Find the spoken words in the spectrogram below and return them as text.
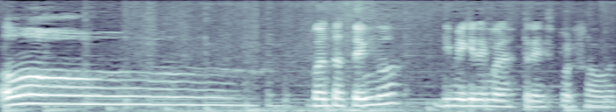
¡Oh! ¿Cuántas tengo? Dime que tengo las tres, por favor.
